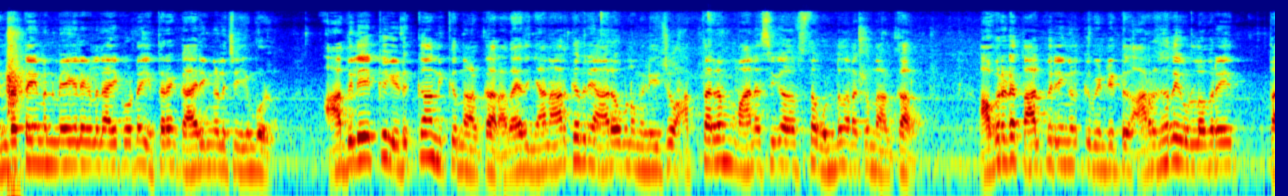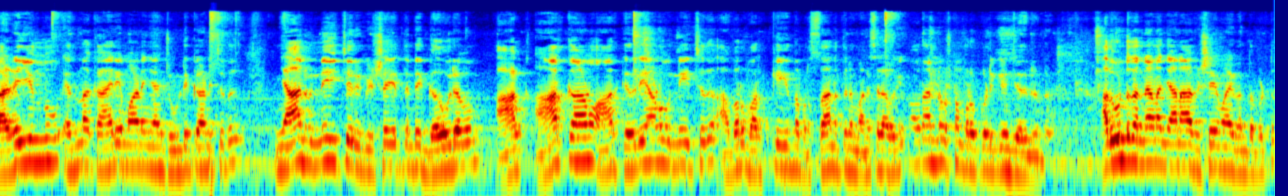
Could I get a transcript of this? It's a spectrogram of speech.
എന്റർടൈൻമെന്റ് മേഖലകളിലായിക്കോട്ടെ ഇത്തരം കാര്യങ്ങൾ ചെയ്യുമ്പോൾ അതിലേക്ക് എടുക്കാൻ നിൽക്കുന്ന ആൾക്കാർ അതായത് ഞാൻ ആർക്കെതിരെ ആരോപണം ഉന്നയിച്ചോ അത്തരം മാനസികാവസ്ഥ കൊണ്ടു നടക്കുന്ന ആൾക്കാർ അവരുടെ താല്പര്യങ്ങൾക്ക് വേണ്ടിയിട്ട് അർഹതയുള്ളവരെ തഴയുന്നു എന്ന കാര്യമാണ് ഞാൻ ചൂണ്ടിക്കാണിച്ചത്. ഞാൻ ഉന്നയിച്ച ഒരു വിഷയത്തിന്റെ ഗൗരവം ആൾ ആർക്കാണോ ആർക്കെതിരെയാണോ ഉന്നയിച്ചത് അവർ വർക്ക് ചെയ്യുന്ന പ്രസ്ഥാനത്തിന് മനസ്സിലാവുകയും അവർ അന്വേഷണം പുറപ്പെടുവിക്കുകയും ചെയ്തിട്ടുണ്ട്. അതുകൊണ്ട് തന്നെയാണ് ഞാൻ ആ വിഷയവുമായി ബന്ധപ്പെട്ട്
